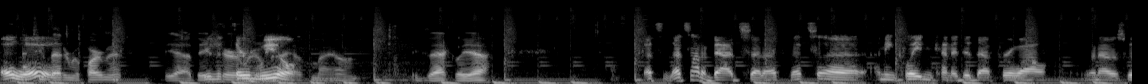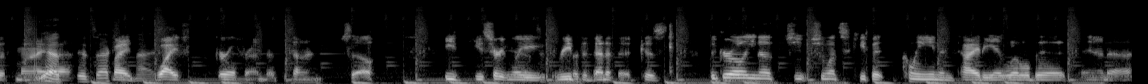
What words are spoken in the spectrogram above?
Oh, whoa. Two bedroom apartment. Yeah, they You're the share third room and I wheel. have my own. Exactly. Yeah. That's that's not a bad setup. That's uh, I mean, Clayton kind of did that for a while when I was with my yeah, uh, it's my actually nice. wife girlfriend at the time. So he he certainly Yeah, reaped the benefit because the girl, you know, she she wants to keep it clean and tidy a little bit, and uh,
